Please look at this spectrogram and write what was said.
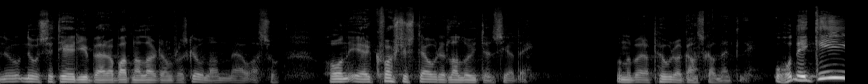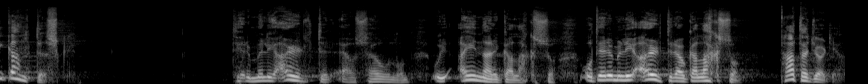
nu, nu sitter jeg bare badna lærdommen fra skolan, ja, altså, hon er kvarsteståret la løyten, sier jeg. Hon er bare pura ganske almentlig. Og hon er gigantisk. Det er milliarder av solen, og i einar galakso, og det er milliarder av galakson. Hata gjør det, ja.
